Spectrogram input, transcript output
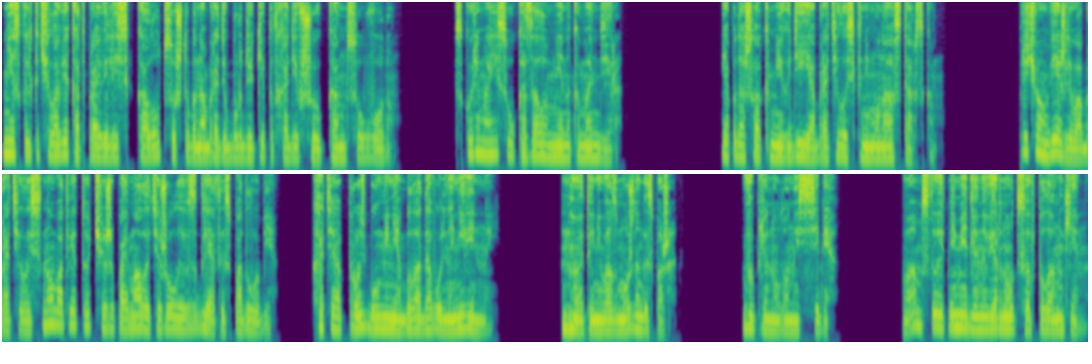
Несколько человек отправились к колодцу, чтобы набрать в бурдюке подходившую к концу воду. Вскоре Маиса указала мне на командира. Я подошла к Мехди и обратилась к нему на Астарском. Причем вежливо обратилась, но в ответ тотчас же поймала тяжелый взгляд из-под лобья. Хотя просьба у меня была довольно невинной. «Но это невозможно, госпожа», — выплюнул он из себя. «Вам стоит немедленно вернуться в Паланкин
